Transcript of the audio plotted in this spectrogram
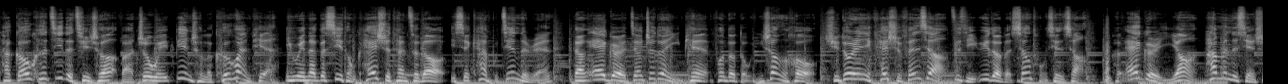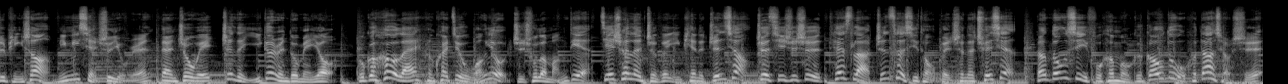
他高科技的汽车把周围变成了科幻片，因为那个系统开始探测到一些看不见的人。当 Edgar 将这段影片放到抖音上后，许多人也开始分享自己遇到的相同现象。和 Egger 一样，他们的显示屏上明明显示有人，但周围真的一个人都没有。不过后来很快就有网友指出了盲点，揭穿了整个影片的真相。这其实是 Tesla 侦测系统本身的缺陷。当东西符合某个高度或大小时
